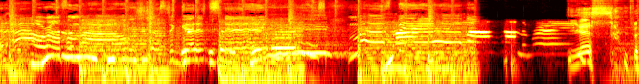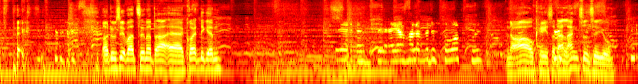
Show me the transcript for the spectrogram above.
And I'll run for miles just to get it taste. Must be Yes! Perfekt. Og du siger bare til, når der er grønt igen. Er, jeg holder ved det store kryds. Nå, okay, så der er lang tid til jo. Yeah.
